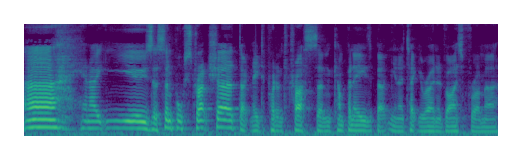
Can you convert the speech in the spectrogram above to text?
Uh, you know, use a simple structure. Don't need to put into trusts and companies, but you know, take your own advice from a,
